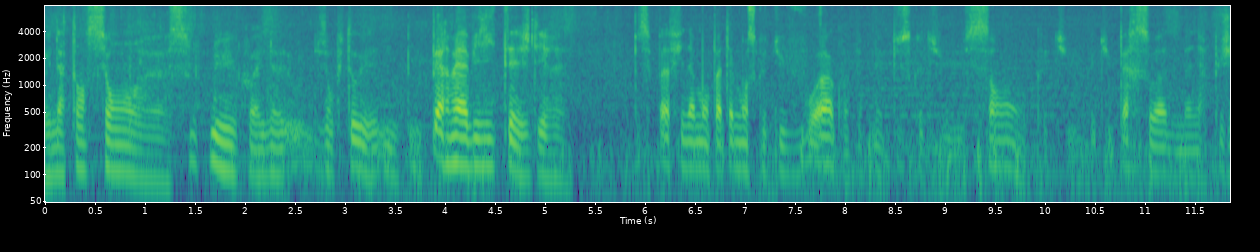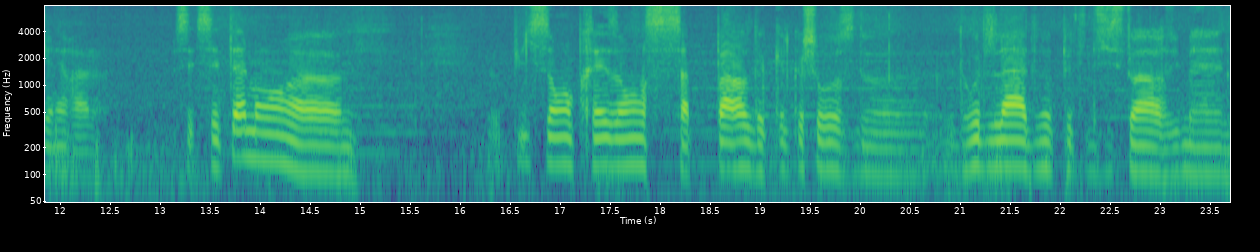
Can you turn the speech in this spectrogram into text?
une attention soutenue, quoi. disons plutôt une perméabilité, je dirais c'est pas finalement pas tellement ce que tu vois, quoi, mais plus ce que tu sens, que tu, que tu perçois de manière plus générale. C'est tellement euh, puissant, présent, ça parle de quelque chose d'au-delà de, nos petites histoires humaines,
